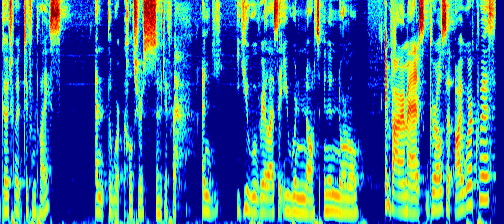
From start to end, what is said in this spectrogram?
go to a different place and the work culture is so different. And you will realize that you were not in a normal Environment. girls that I work with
